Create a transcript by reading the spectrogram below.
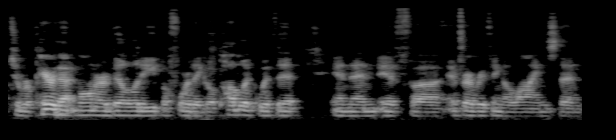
to repair that vulnerability before they go public with it, and then if uh, if everything aligns, then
